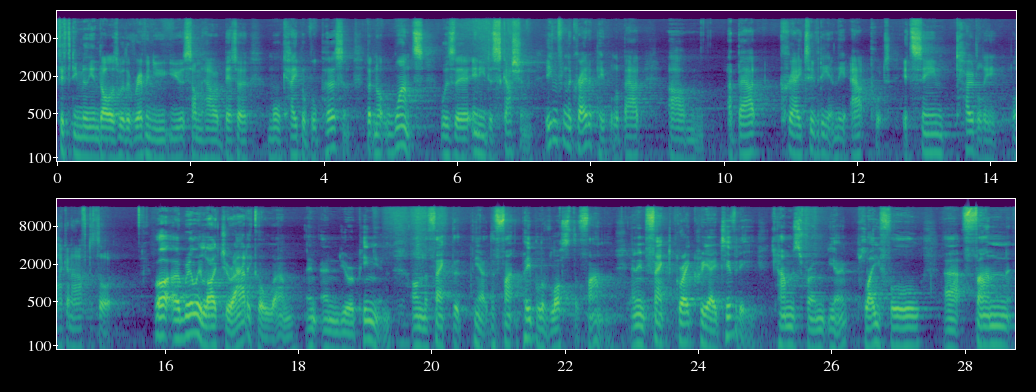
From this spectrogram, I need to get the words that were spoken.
$50 million worth of revenue, you're somehow a better, more capable person. But not once was there any discussion, even from the creative people, about, um, about creativity and the output. It seemed totally like an afterthought. Well, I really liked your article um, and, and, your opinion on the fact that you know the fun, people have lost the fun, and in fact, great creativity comes from you know playful, uh, fun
